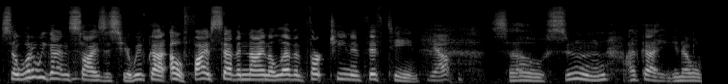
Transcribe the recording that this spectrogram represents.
So what do we got in sizes here? We've got oh 5, 7, 9, 11, 13, and 15. Yep. So soon, I've got, you know,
